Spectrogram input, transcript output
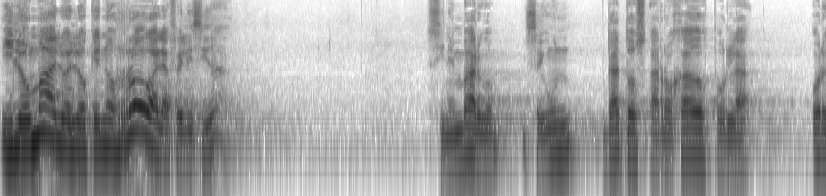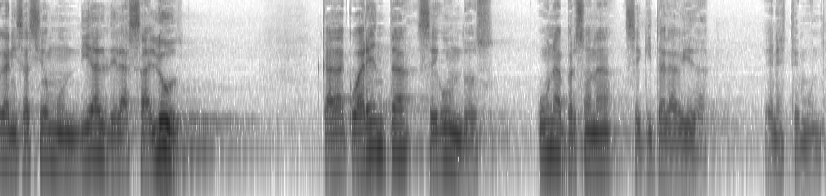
y lo malo es lo que nos roba la felicidad. Sin embargo, según datos arrojados por la Organización Mundial de la Salud, cada 40 segundos una persona se quita la vida en este mundo.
